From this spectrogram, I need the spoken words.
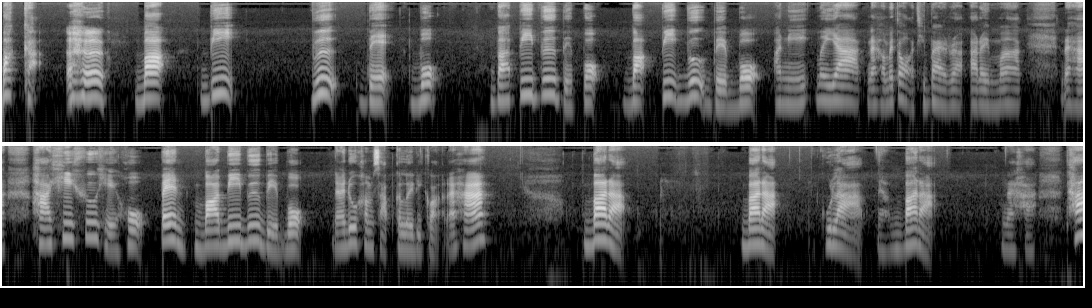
บักกะบะบิบุเบโบบะบิบุเบโบ บะบิบุเบโบอันนี้ไม่ยากนะคะ ไม่ต้องอธิบายอะไรมากนะคะฮาคิคุเฮโฮเป็นบะบิบุเบโบนะดูคำศัพท์กันเลยดีกว่านะคะบาระบาระกุหลาบนะบาระนะคะถ้า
